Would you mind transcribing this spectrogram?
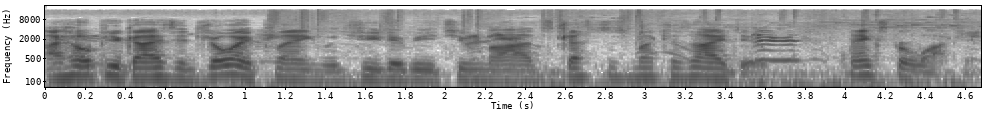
I hope you guys enjoy playing with GW2 mods just as much as I do. Thanks for watching.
